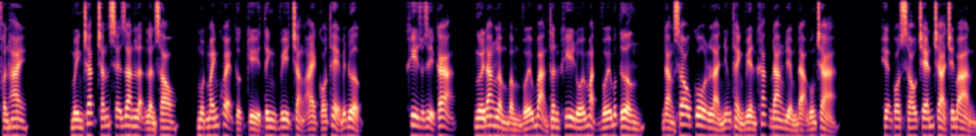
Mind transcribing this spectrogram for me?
Phần 2. Mình chắc chắn sẽ gian lận lần sau, một mánh khỏe cực kỳ tinh vi chẳng ai có thể biết được. Khi Zika, người đang lầm bầm với bản thân khi đối mặt với bức tường, đằng sau cô là những thành viên khác đang điểm đạm uống trà. Hiện có 6 chén trà trên bàn,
